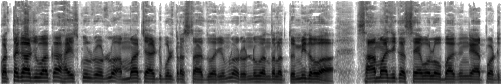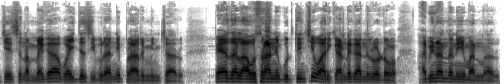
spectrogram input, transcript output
కొత్త గాజువాక హైస్కూల్ రోడ్లో అమ్మా చారిటబుల్ ట్రస్ట్ ఆధ్వర్యంలో రెండు వందల తొమ్మిదవ సామాజిక సేవలో భాగంగా ఏర్పాటు చేసిన మెగా వైద్య శిబిరాన్ని ప్రారంభించారు. పేదల అవసరాన్ని గుర్తించి వారికి అండగా నిలవడం అభినందనీయమన్నారు.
